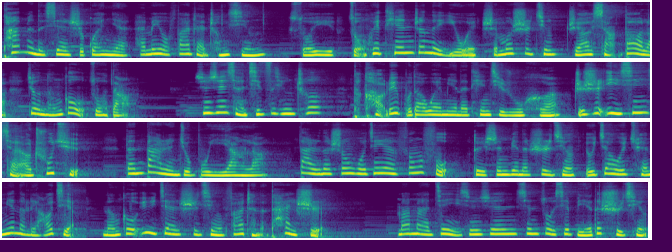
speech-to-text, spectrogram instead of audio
他们的现实观念还没有发展成型，所以总会天真的以为什么事情只要想到了就能够做到。轩轩想骑自行车。考虑不到外面的天气如何，只是一心想要出去。但大人就不一样了，大人的生活经验丰富，对身边的事情有较为全面的了解，能够预见事情发展的态势。妈妈建议轩轩先做些别的事情，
